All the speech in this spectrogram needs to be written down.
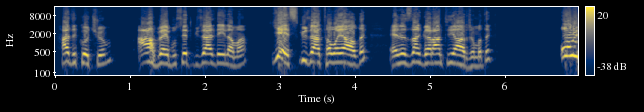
Hadi koçum. Ah be bu set güzel değil ama. Yes güzel tavayı aldık. En azından garantiyi harcamadık. Oy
